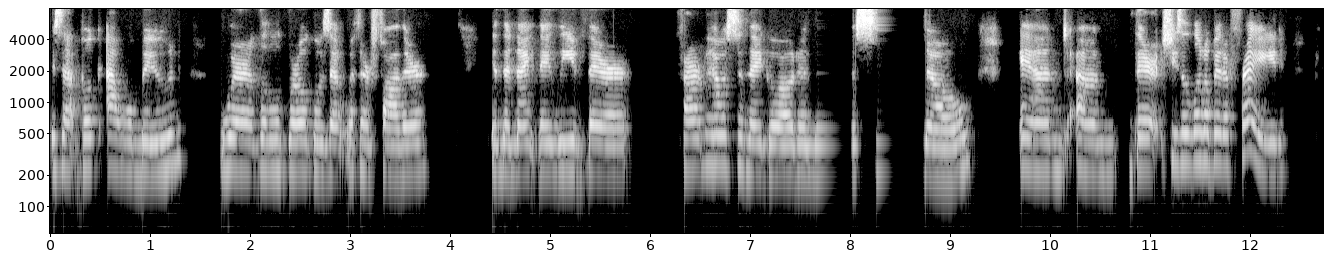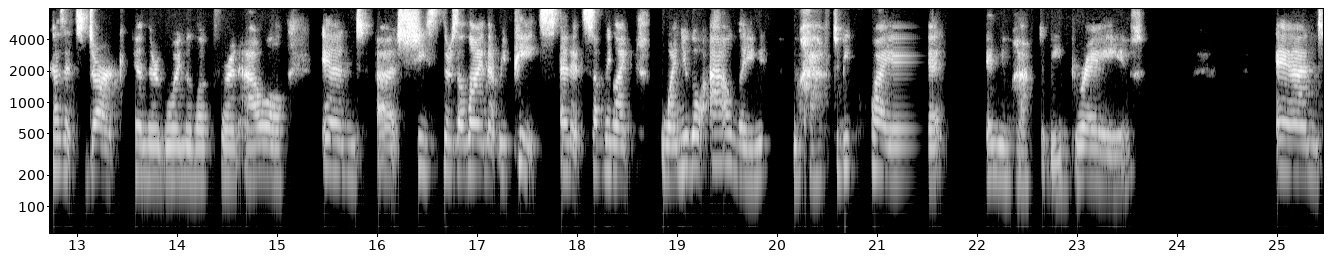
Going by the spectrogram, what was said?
is that book Owl Moon, where a little girl goes out with her father in the night. They leave their farmhouse and they go out in the snow, and um, there she's a little bit afraid because it's dark and they're going to look for an owl. And uh, she's there's a line that repeats, and it's something like, "When you go owling, you have to be quiet and you have to be brave." And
